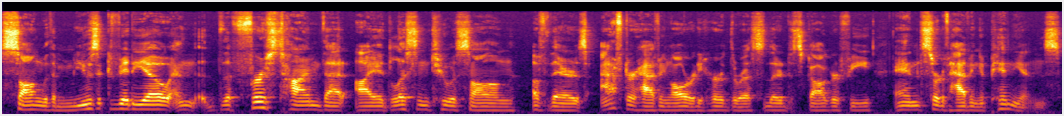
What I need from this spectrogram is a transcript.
song with a music video and the first time that I had listened to a song of theirs after having already heard the rest of their discography and sort of having opinions.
